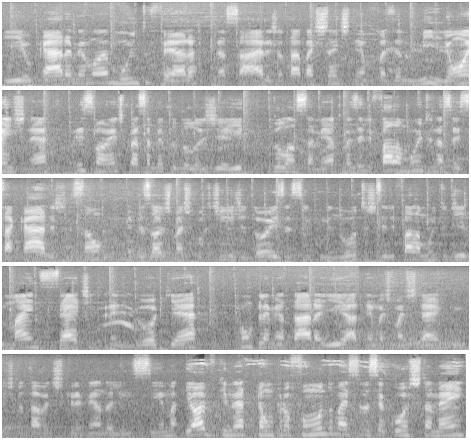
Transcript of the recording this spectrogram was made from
E o cara, meu irmão, é muito fera nessa área, já está há bastante tempo fazendo milhões, né? Principalmente com essa metodologia aí do lançamento, mas ele fala muito nessas sacadas, que são episódios mais curtinhos, de 2 a 5 minutos. Ele fala muito de mindset empreendedor, que é complementar aí a temas mais técnicos estava descrevendo ali em cima. E óbvio que não é tão profundo, mas se você curte também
